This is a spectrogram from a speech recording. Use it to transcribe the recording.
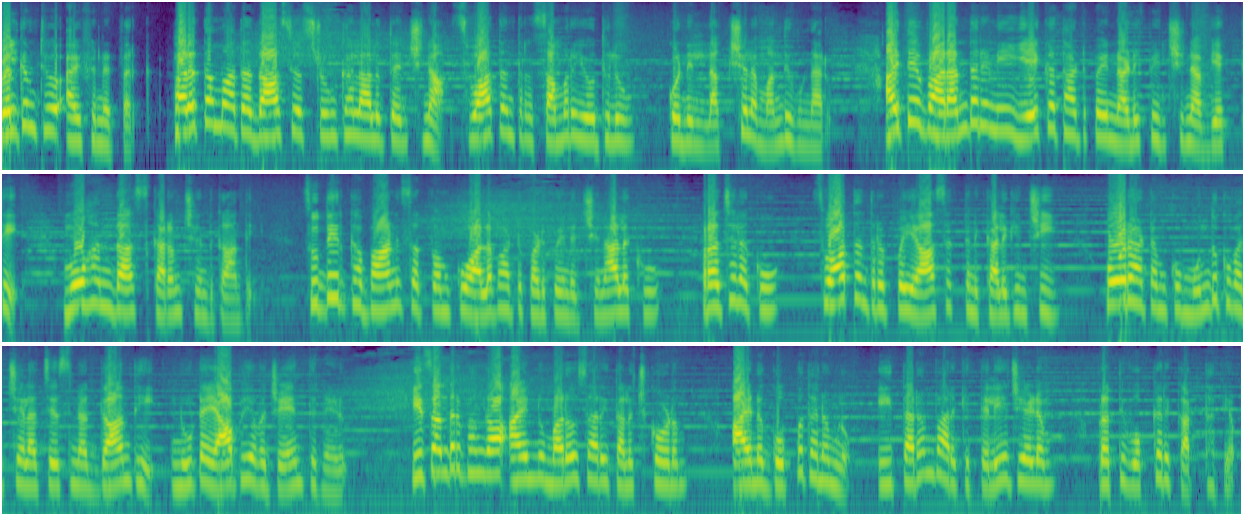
Welcome to iFi network. Bharatmata దాస్య శృంఖలాలు తెంచిన స్వాతంత్ర సమరయోధులు కొన్ని లక్షల మంది ఉన్నారు. అయితే వారందరినీ ఏకతాటిపై నడిపించిన వ్యక్తి మోహన్ దాస్ కరంచంద్ గాంధీ. సుదీర్ఘ బానిసత్వంకు అలవాటు పడిపోయిన జనాలకు ప్రజలకు స్వాతంత్రంపై ఆసక్తిని కలిగించి పోరాటంకు ముందుకు వచ్చేలా చేసిన గాంధీ నూట యాభైవ జయంతి నేడు. ఈ సందర్భంగా ఆయన్ను మరోసారి తలుచుకోవడం ఆయన గొప్పతనంను ఈ తరం వారికి తెలియజేయడం ప్రతి ఒక్కరి కర్తవ్యం.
